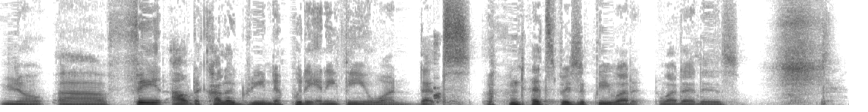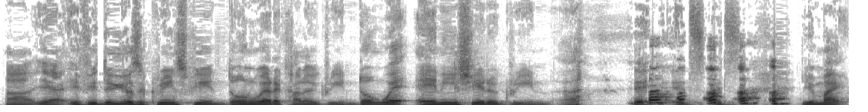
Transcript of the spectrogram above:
you know uh fade out the color green and put in anything you want that's that's basically what it, what that is uh yeah if you do use a green screen don't wear the color green don't wear any shade of green uh, it's, it's you might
